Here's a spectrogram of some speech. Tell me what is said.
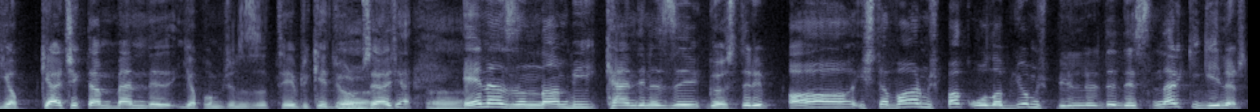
yap, gerçekten ben de yapımcınızı tebrik ediyorum sadece. En azından bir kendinizi gösterip aa işte varmış bak olabiliyormuş birileri de desinler ki gelir.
